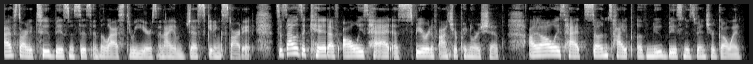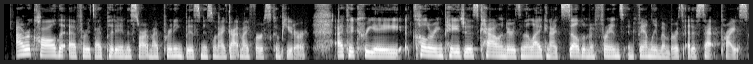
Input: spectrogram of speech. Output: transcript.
I've started two businesses in the last three years and I am just getting started. Since I was a kid, I've always had a spirit of entrepreneurship. I always had some type of new business venture going. I recall the efforts I put in to start my printing business when I got my first computer. I could create coloring pages, calendars, and the like, and I'd sell them to friends and family members at a set price.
